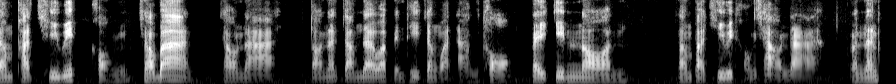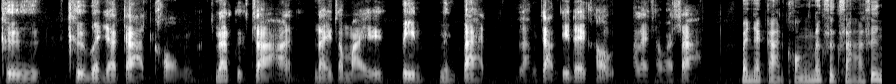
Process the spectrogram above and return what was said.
สัมผัสชีวิตของชาวบ้าน ชาวนา ตอนนั้นจำได้ว่าเป็นที่จังหวัดอ่างทอง ไปกินนอนสัมผัสชีวิตของชาวนา อันนั้นคือคือบรรยากาศของนักศึกษาในสมัยปี 18 หลังจากที่ได้เข้าอะไรธรรมศาสตร์ บรรยากาศของนักศึกษาซึ่ง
